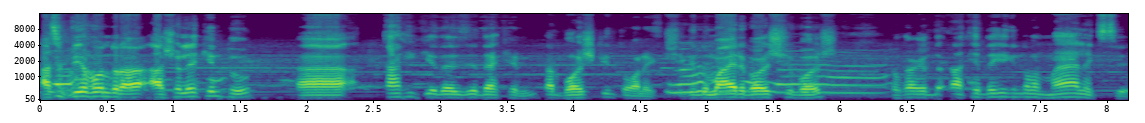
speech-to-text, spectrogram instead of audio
আচ্ছা। প্রিয় বন্ধুরা আসলে কিন্তু যে দেখেন তার বয়স কিন্তু অনেক। সে কিন্তু মায়ের বয়সী বয়স। তো কাকে- দেখে কিন্তু আমার মায়া লাগছে।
